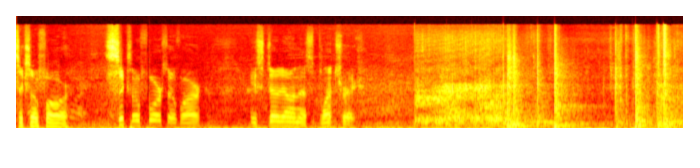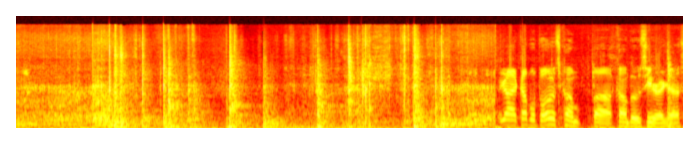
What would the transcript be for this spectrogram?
604. 604 so far. He's still doing this blunt trick. We got a couple bonus com uh, combos here, I guess.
